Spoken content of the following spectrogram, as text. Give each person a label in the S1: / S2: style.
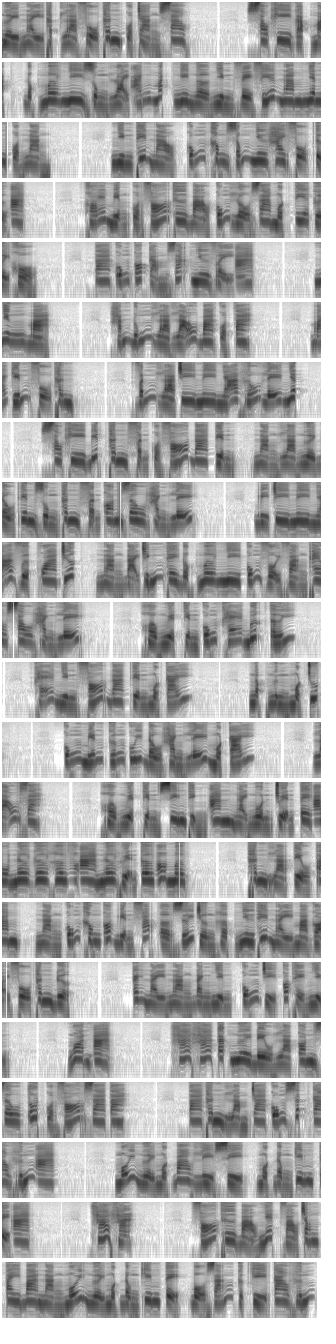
S1: Người này thật là phụ thân của chàng sao? Sau khi gặp mặt, độc mơ nhi dùng loại ánh mắt nghi ngờ nhìn về phía nam nhân của nàng. Nhìn thế nào cũng không giống như hai phụ tử A. khóe miệng của Phó Thư Bảo cũng lộ ra một tia cười khổ. Ta cũng có cảm giác như vậy à. Nhưng mà. Hắn đúng là lão ba của ta. Bái kiến phụ thân. Vẫn là chi ni nhã hữu lễ nhất. Sau khi biết thân phận của Phó Đa Tiền, nàng là người đầu tiên dùng thân phận con dâu hành lễ. Bị chi ni nhã vượt qua trước, nàng đại chính thê độc mơ nhi cũng vội vàng theo sau hành lễ. Hồ Nguyệt Thiền cũng khẽ bước tới. Khẽ nhìn Phó Đa Tiền một cái. Ngập ngừng một chút. Cũng miễn cưỡng cúi đầu hành lễ một cái. Lão ra. Hồ Nguyệt Thiền xin thỉnh an ngài nguồn chuyện tê ao nơ gơ hơ a nơ huyện cơ o mơ. Thân là tiểu tam, nàng cũng không có biện pháp ở dưới trường hợp như thế này mà gọi phụ thân được. Cái này nàng đành nhịn cũng chỉ có thể nhịn. Ngoan à! Ha ha các ngươi đều là con dâu tốt của phó gia ta. Ta thân làm cha cũng rất cao hứng a Mỗi người một bao lì xì, một đồng kim tệ a Ha ha! Phó thư bảo nhét vào trong tay ba nàng mỗi người một đồng kim tệ, bộ dáng cực kỳ cao hứng.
